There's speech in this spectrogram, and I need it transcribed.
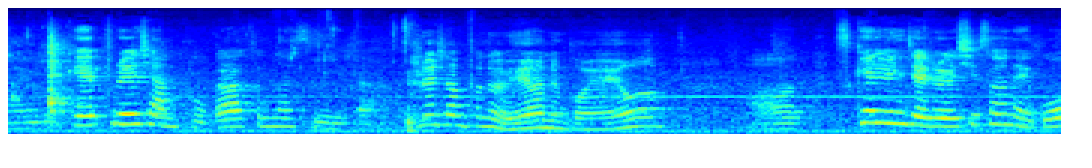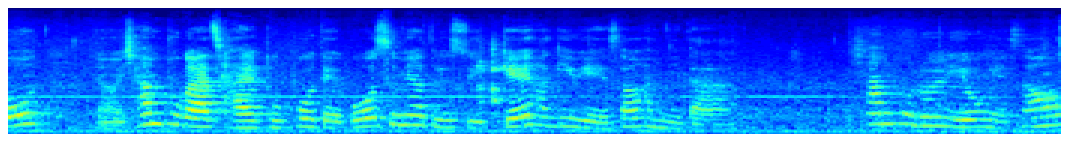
자, 이렇게 프레 샴푸가 끝났습니다. 프레 샴푸는 왜 하는 거예요? 어, 스케일링 젤을 씻어내고 어, 샴푸가 잘 도포되고 스며들 수 있게 하기 위해서 합니다. 샴푸를 이용해서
